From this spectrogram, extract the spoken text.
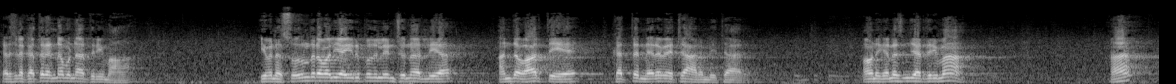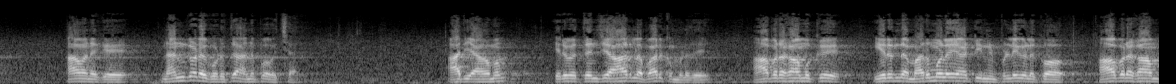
கடைசியில கத்திர என்ன பண்ணா தெரியுமா? இவனை சுதந்திர வழியா இருப்பதில்லைன்னு சொன்னார் இல்லையா? அந்த வார்த்தையை கத்தர் நிறைவேற்ற ஆரம்பித்தார். அவனுக்கு என்ன செஞ்சார் தெரியுமா? அவனுக்கு நன்கொடை கொடுத்து அனுப்ப வச்சார். ஆதியாகமம் இருபத்தஞ்சு ஆறுல பார்க்கும் பொழுது ஆபரகாமுக்கு இருந்த மறுமலையாட்டின் பிள்ளைகளுக்கோ ஆபரகாம்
